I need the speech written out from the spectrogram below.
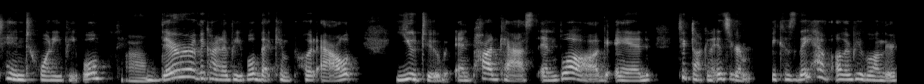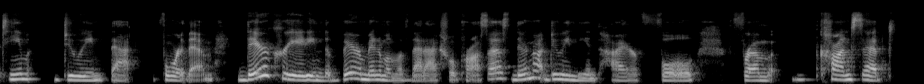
10, 20 people. Wow. They're the kind of people that can put out YouTube and podcast and blog and TikTok and Instagram because they have other people on their team doing that for them. They're creating the bare minimum of that actual process. They're not doing the entire full from concept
